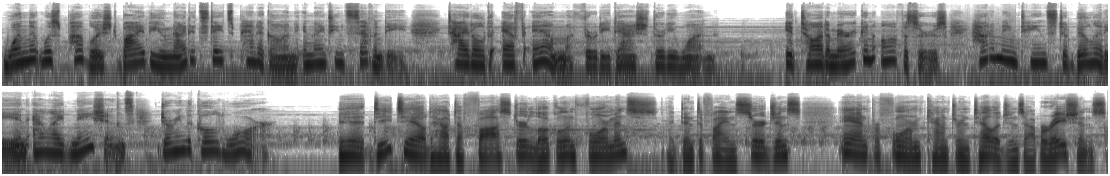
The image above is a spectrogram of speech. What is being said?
one that was published by the United States Pentagon in 1970, titled FM 30 31. It taught American officers how to maintain stability in Allied nations during the Cold War. It detailed how to foster local informants, identify insurgents, and perform counterintelligence operations.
